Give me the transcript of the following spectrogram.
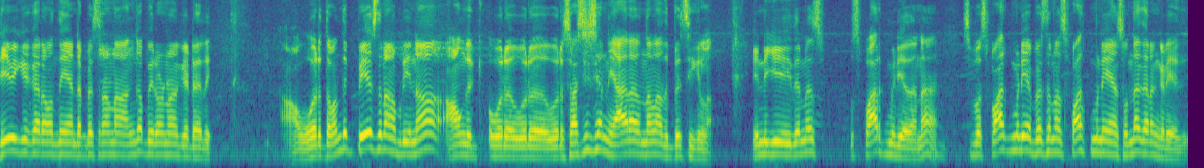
டிவிகேக்காரன் வந்து என்கிட்ட பேசுகிறானா அங்கே போயிடுவேனான்னு கேட்டார். ஒருத்த வந்து பேசுகிறான் அப்படின்னா அவங்க ஒரு ஒரு ஒரு சஜஷன் யாராக இருந்தாலும் அதை பேசிக்கலாம். இன்றைக்கி இது என்ன ஸ்பார்க் மீடியா தானே? இப்போ ஸ்பார்க் மீடியா பேசுனா ஸ்பார்க் மீடியா என் சொந்தக்காரன் கிடையாது.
